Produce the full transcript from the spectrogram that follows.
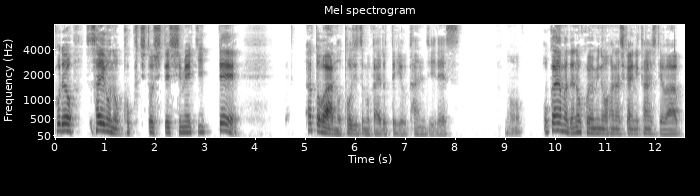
これを最後の告知として締め切って、あとは、あの、当日迎えるっていう感じです。岡山での暦のお話し会に関しては、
